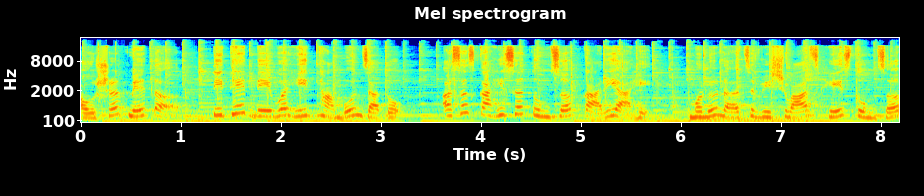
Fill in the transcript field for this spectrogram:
औषध मिळतं तिथे देवही थांबून जातो. असंच काहीसं तुमचं कार्य आहे. म्हणूनच विश्वास हेच तुमचं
